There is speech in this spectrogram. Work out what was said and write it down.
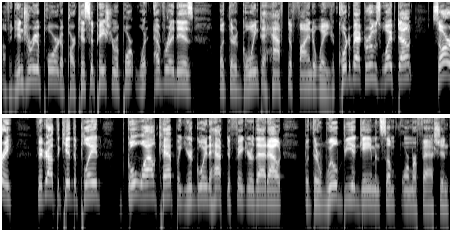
of an injury report, a participation report, whatever it is, but they're going to have to find a way. Your quarterback room is wiped out. Sorry. Figure out the kid that played. Go Wildcat, but you're going to have to figure that out but there will be a game in some form or fashion.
